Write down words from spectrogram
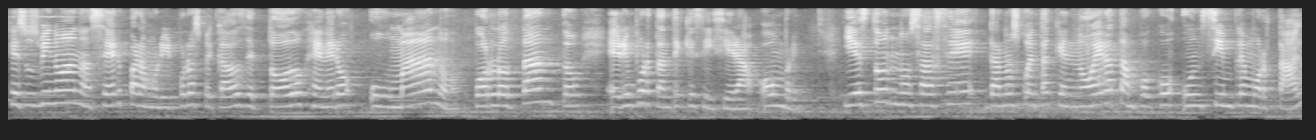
Jesús vino a nacer para morir por los pecados de todo género humano. Por lo tanto, era importante que se hiciera hombre. Y esto nos hace darnos cuenta que no era tampoco un simple mortal,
